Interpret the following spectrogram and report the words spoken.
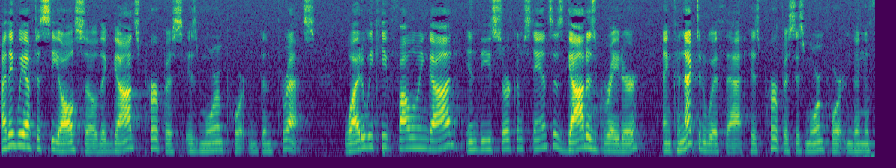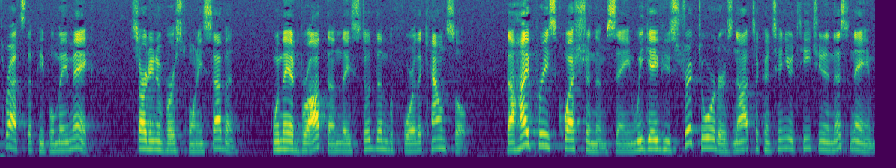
I think we have to see also that God's purpose is more important than threats. Why do we keep following God in these circumstances? God is greater, and connected with that, his purpose is more important than the threats that people may make. Starting in verse 27. When they had brought them, they stood them before the council. The high priest questioned them, saying, We gave you strict orders not to continue teaching in this name,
